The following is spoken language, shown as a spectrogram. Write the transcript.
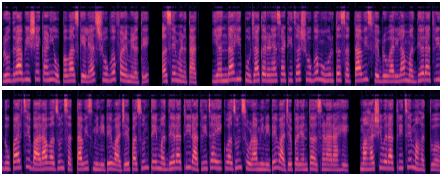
रुद्राभिषेक आणि उपवास केल्यास शुभ फळ मिळते असे म्हणतात. यंदा ही पूजा करण्यासाठीचा शुभ मुहूर्त सत्तावीस फेब्रुवारीला मध्यरात्री दुपारचे बारा वाजून सत्तावीस मिनिटे वाजेपासून ते मध्यरात्री रात्रीचा एक वाजून सोळा मिनिटे वाजेपर्यंत असणार आहे. महाशिवरात्रीचे महत्त्व.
